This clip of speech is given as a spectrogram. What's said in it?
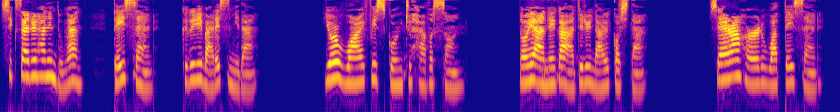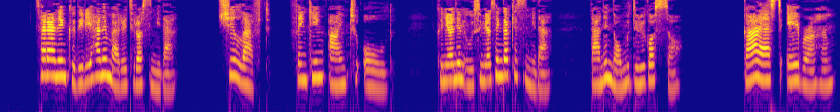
식사를 하는 동안, they said, 그들이 말했습니다. Your wife is going to have a son. 너의 아내가 아들을 낳을 것이다. Sarah heard what they said. 사라는 그들이 하는 말을 들었습니다. She laughed, thinking I'm too old. 그녀는 웃으며 생각했습니다. 나는 너무 늙었어. God asked Abraham.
